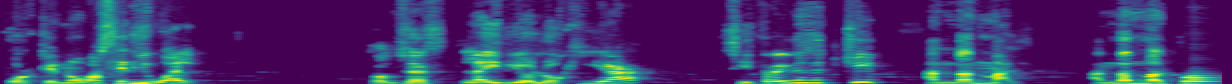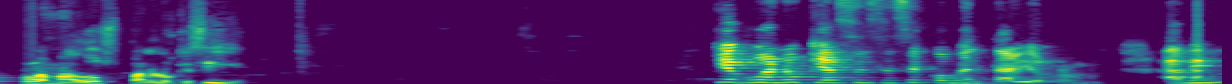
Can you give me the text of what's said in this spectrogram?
porque no va a ser igual. Entonces, la ideología, si traen ese chip, andan mal, andan mal programados para lo que sigue. Qué bueno que haces ese comentario, Ramón. A mí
